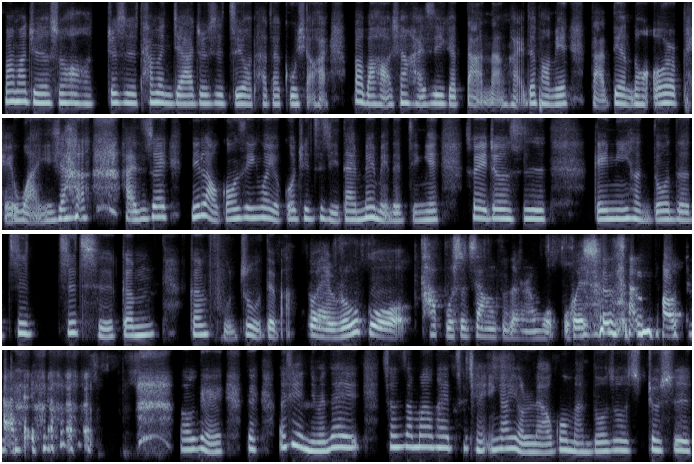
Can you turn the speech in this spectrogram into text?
妈妈觉得说，哦，就是他们家就是只有他在顾小孩，爸爸好像还是一个大男孩在旁边打电动，偶尔陪玩一下 孩子。所以你老公是因为有过去自己带妹妹的经验，所以就是给你很多的支。支持跟跟辅助，对吧？对，如果他不是这样子的人，我不会生三胞胎。OK，对，而且你们在生三胞胎之前，应该有聊过蛮多，就就是，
